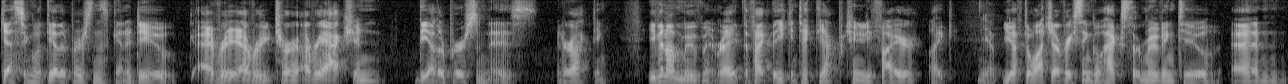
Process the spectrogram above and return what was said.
guessing what the other person's gonna do. Every every turn, every action, the other person is interacting. Even on movement, right? The fact that you can take the opportunity to fire, like Yep. you have to watch every single hex they're moving to, and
